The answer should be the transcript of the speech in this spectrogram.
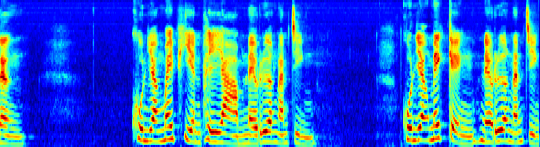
หนึ่งคุณยังไม่เพียรพยายามในเรื่องนั้นจริง คุณยังไม่เก่งในเรื่องนั้นจริง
